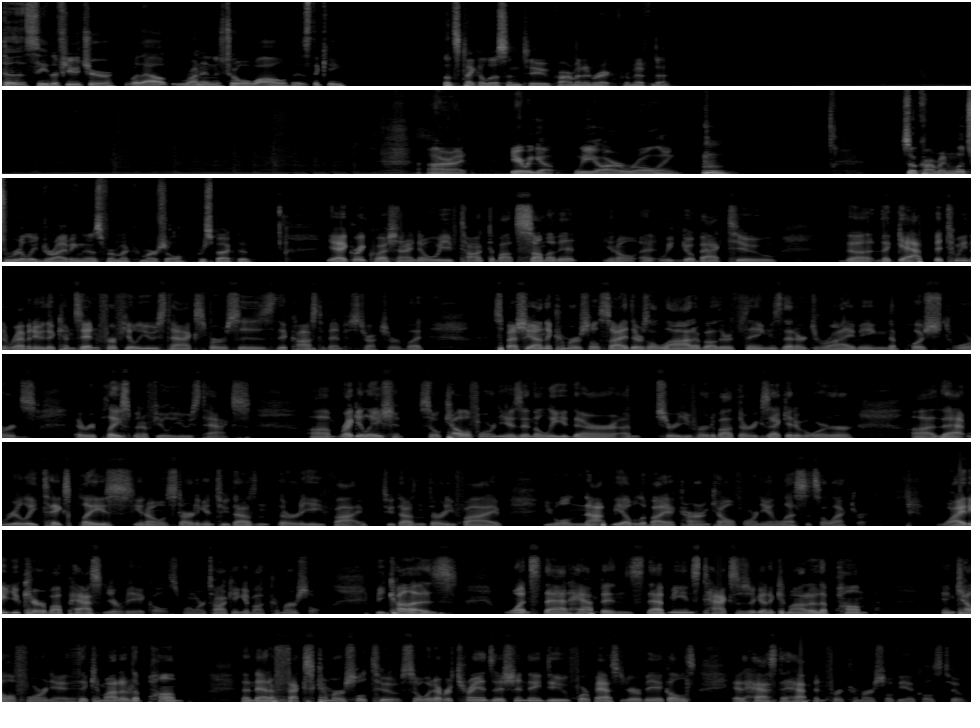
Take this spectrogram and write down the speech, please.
To see the future without running into a wall is the key. Let's take a listen to carmen and rick from ifta All right. Here we go. We are rolling. so, Carmen, what's really driving this from a commercial perspective? Yeah, great question. I know we've talked about some of it. You know, uh, we can go back to the the gap between the revenue that comes in for fuel use tax versus the cost of infrastructure, but especially on the commercial side, there's a lot of other things that are driving the push towards a replacement of fuel use tax. Um, regulation. So California is in the lead there. I'm sure you've heard about their executive order. Uh, that really takes place, you know, starting in 2035. 2035, you will not be able to buy a car in California unless it's electric. Why do you care about passenger vehicles when we're talking about commercial? Because once that happens, that means taxes are going to come out of the pump in California. If they come out of the pump, then that affects commercial too. So whatever transition they do for passenger vehicles, it has to happen for commercial vehicles too.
